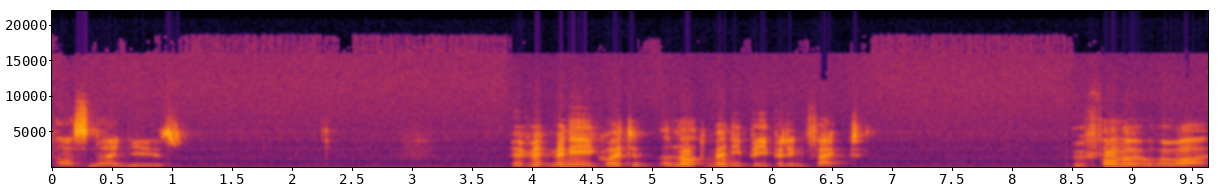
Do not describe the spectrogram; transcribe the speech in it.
past nine years. I've met many, quite a, a lot, many people in fact, who follow, who are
